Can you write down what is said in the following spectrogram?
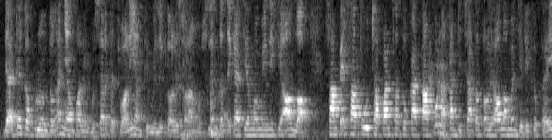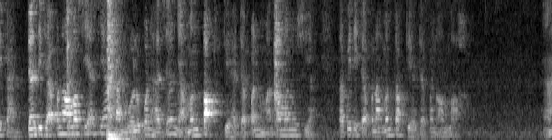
Tidak ada keberuntungan yang paling besar kecuali yang dimiliki oleh seorang muslim ketika dia memiliki Allah. Sampai satu ucapan, satu kata pun akan dicatat oleh Allah menjadi kebaikan. Dan tidak pernah Allah sia-siakan walaupun hasilnya mentok di hadapan mata manusia. Tapi tidak pernah mentok di hadapan Allah. Ya,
